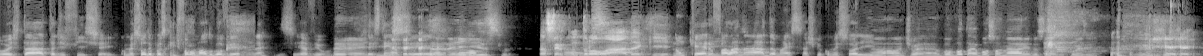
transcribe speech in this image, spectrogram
Hoje tá, tá difícil aí. Começou depois que a gente falou mal do governo, né? Você já viu. É, Vocês têm a ver. é isso. Tá sendo mas controlado aqui. Não quero falar nada, mas acho que começou ali. Não, a gente vai, vamos votar em Bolsonaro, hein, pessoal, depois, hein?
